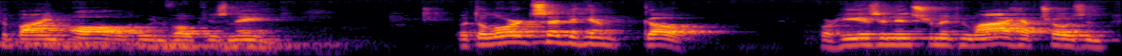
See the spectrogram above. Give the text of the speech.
to bind all who invoke his name. But the Lord said to him, Go, for he is an instrument whom I have chosen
